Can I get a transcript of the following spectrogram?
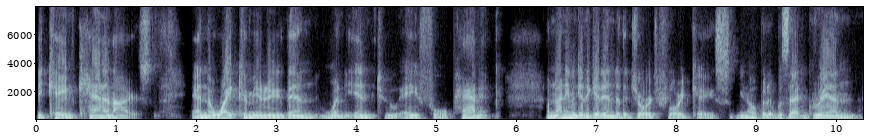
became canonized. And the white community then went into a full panic. I'm not even going to get into the George Floyd case, you know, but it was that grin.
